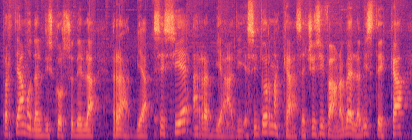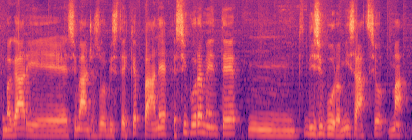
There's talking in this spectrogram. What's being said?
Partiamo dal discorso della rabbia. Se si è arrabbiati e si torna a casa e ci si fa una bella bistecca, magari si mangia solo bistecca e pane, sicuramente mh, mm, di sicuro mi sazio, ma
